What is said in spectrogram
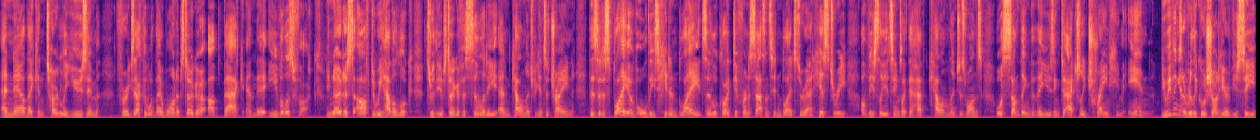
And now they can totally use him for exactly what they want. Abstergo are back and they're evil as fuck. You notice after we have a look through the Abstergo facility and Callum Lynch begins to train, there's a display of all these hidden blades. They look like different assassins' hidden blades throughout history. Obviously, it seems like they have Callum Lynch's ones or something that they're using to actually train him in. You even get a really cool shot here if you see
